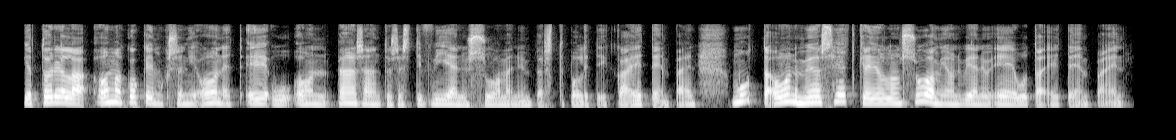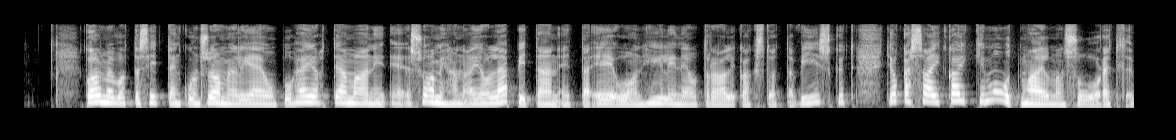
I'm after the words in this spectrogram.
Ja todella oma kokemukseni on, että EU on pääsääntöisesti vienyt Suomen ympäristöpolitiikkaa eteenpäin, mutta on myös hetkiä, jolloin Suomi on vienyt EUta eteenpäin. Kolme vuotta sitten, kun Suomi oli EUn puheenjohtajamaa, niin eh, Suomihan ajoi läpi tämän, että EU on hiilineutraali 2050, joka sai kaikki muut maailman suuret,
